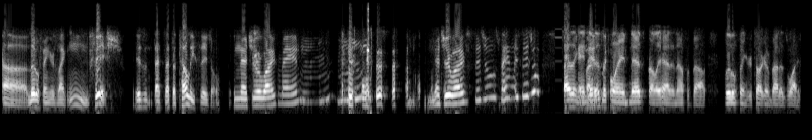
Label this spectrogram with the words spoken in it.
uh Littlefinger's like mm fish. Isn't that's that's a Tully sigil. Isn't that your wife man? Mm isn't that your wife's sigils family sigil? I think And by Ned's this looking- point, Ned's probably had enough about Littlefinger talking about his wife.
